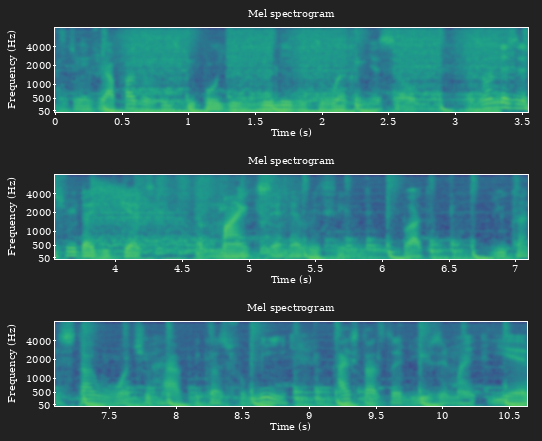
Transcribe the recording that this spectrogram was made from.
And so if you are part of these people, you really need to work on yourself. It's not necessary that you get the mics and everything, but you can start with what you have. Because for me, I started using my ear,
